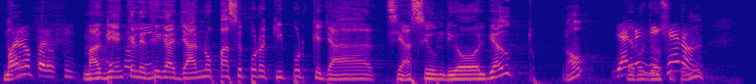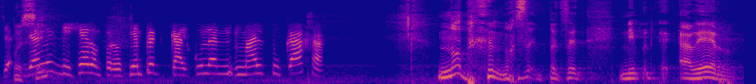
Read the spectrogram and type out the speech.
¿No? Bueno, pero sí. Más bien que les diga, ya no pase por aquí porque ya, ya se hundió el viaducto, ¿no? Ya Quiero les dijeron, ya, Pues ya sí. les dijeron, pero siempre calculan mal su caja. No, no sé, pues, eh, ni- eh, a ver,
